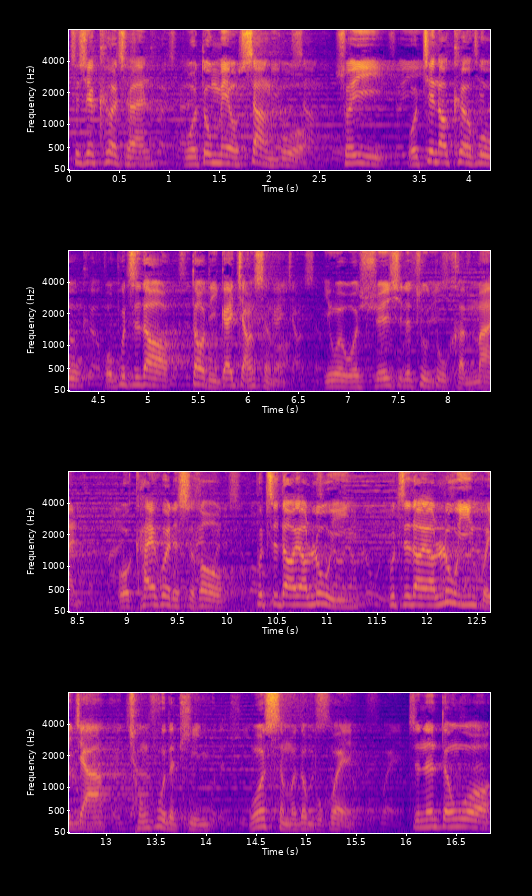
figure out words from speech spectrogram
这些课程我都没有上过。所以我见到客户，我不知道到底该讲什么，因为我学习的速度很慢。我开会的时候不知道要录音，不知道要录音回家重复的听，我什么都不会，只能等我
